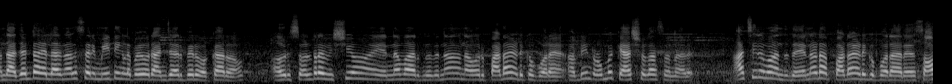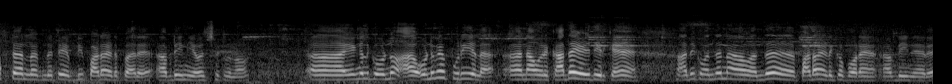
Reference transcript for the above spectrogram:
அந்த அஜெண்டா இல்லாதனால சரி மீட்டிங்கில் போய் ஒரு அஞ்சாறு பேர் உட்காரோம் அவர் சொல்கிற விஷயம் என்னவாக இருந்ததுன்னா நான் ஒரு படம் எடுக்க போகிறேன் அப்படின்னு ரொம்ப கேஷுவலாக சொன்னார். ஆச்சரியமாக இருந்தது. என்னடா படம் எடுக்க போகிறாரு சாஃப்ட்வேரில் இருந்துட்டு எப்படி படம் எடுப்பார்? அப்படின்னு யோசிச்சுட்டு இருந்தோம். எங்களுக்கு ஒன்றும் ஒன்றுமே புரியலை. நான் ஒரு கதை எழுதியிருக்கேன். அதுக்கு வந்து நான் வந்து படம் எடுக்க போகிறேன் அப்படின்னாரு.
